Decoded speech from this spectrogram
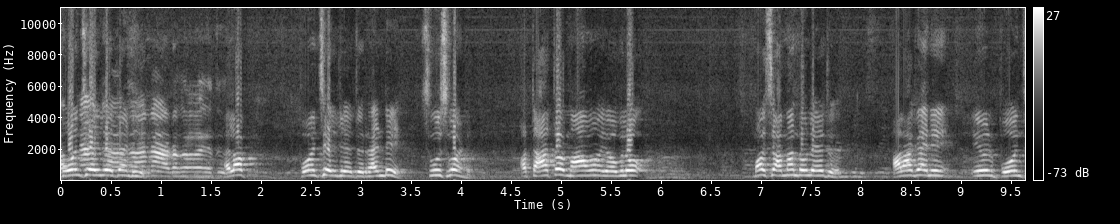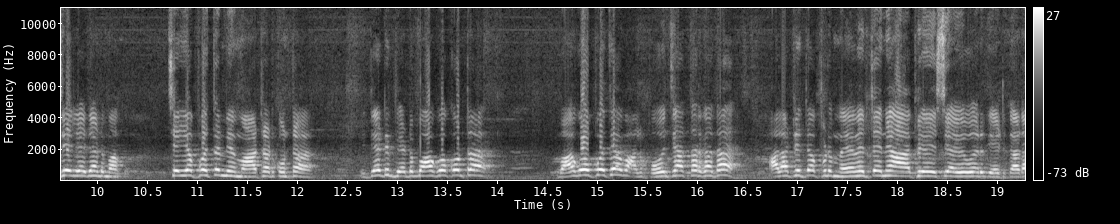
ఫోన్ చేయలేదండి. అలా ఫోన్ చేయలేదు. రండి చూసుకోండి. ఆ తాత మామ ఎవలో? మాకు సంబంధం లేదు. అలాగని ఈవిడ ఫోన్ చేయలేదండి మాకు. చెయ్యకపోతే మేము మాట్లాడుకుంటా. ఇదేంటి బిడ్డ బాగోకుంటా బాగోకపోతే వాళ్ళు ఫోన్ చేస్తారు కదా. అలాంటిప్పుడు మేము వెళ్తేనే ఆపేసేవారు గేటు కాడ.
